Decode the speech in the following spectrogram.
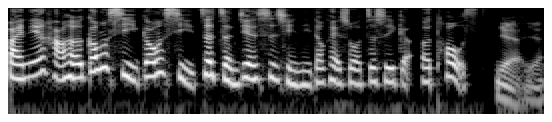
百年好合，恭喜恭喜，这整件事情你都可以说这是一个 a toast。Yeah, yeah.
